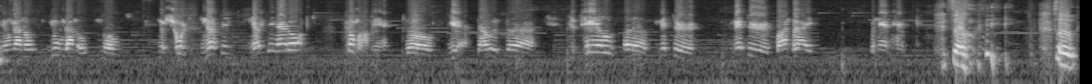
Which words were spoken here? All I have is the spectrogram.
You don't got no, you don't got no, no, no shorts, nothing, nothing at all? Come on, man. So, yeah, that was uh, the tale of Mr. Mr. Bonsai Banana. So, so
